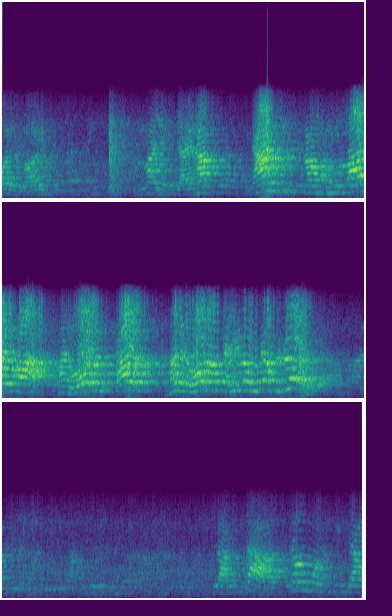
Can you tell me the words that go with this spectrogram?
มันจะว่าอย่างไรมันน่าอย่างใจนะงั้นกำมันร้ายว่าให้โหนเอาให้โหนเอาแต่ที่เราจ้าไปด้วยหลังจากเจ้ามืองจินดา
